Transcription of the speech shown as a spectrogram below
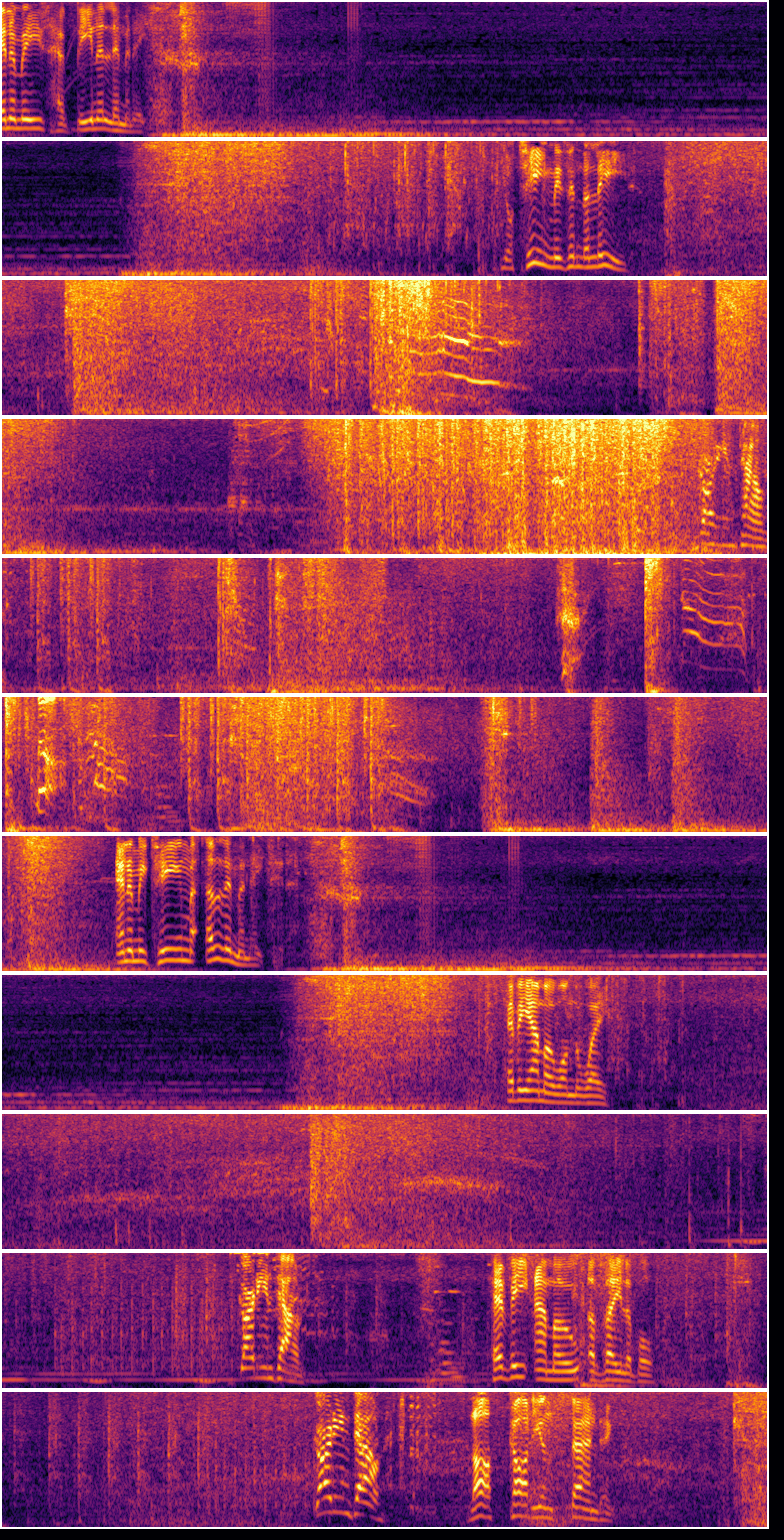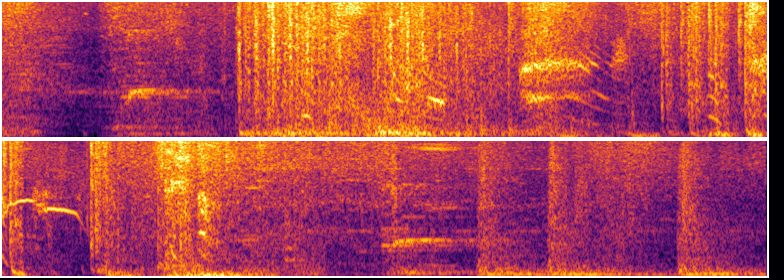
Enemies have been eliminated. Your team is in the lead. Down. Enemy team eliminated. Heavy ammo on the way. Guardian down. Heavy ammo available. Guardian down. Last Guardian standing.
